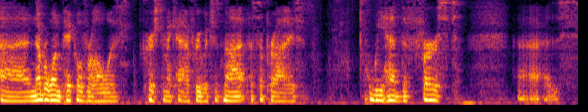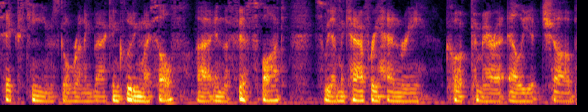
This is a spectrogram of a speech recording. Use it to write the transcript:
uh, number one pick overall was Christian McCaffrey, which is not a surprise. We had the first six teams go running back, including myself, uh, in the fifth spot. So we had McCaffrey, Henry, Cook, Kamara, Elliott, Chubb,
